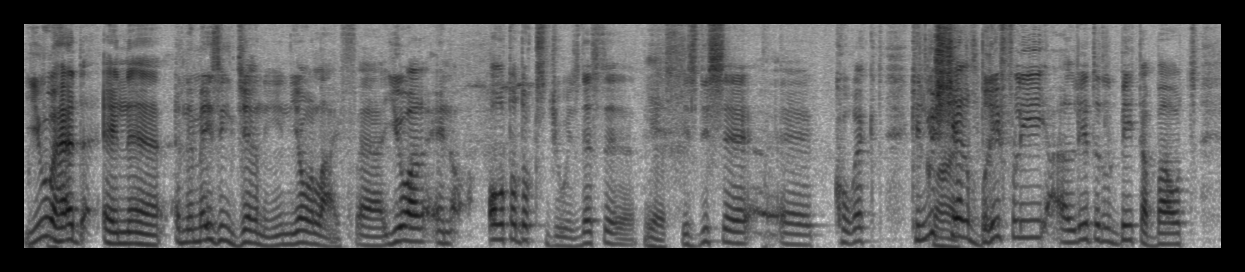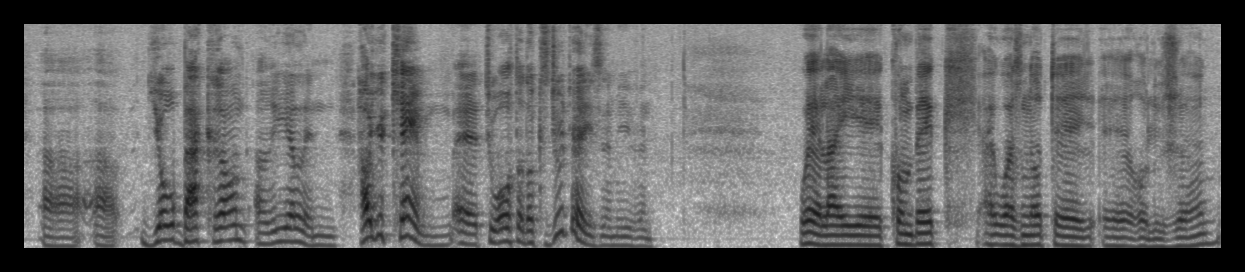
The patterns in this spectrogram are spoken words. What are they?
You had an, uh, an amazing journey in your life. Uh, you are an Orthodox Jew, is this, uh, Yes. is this uh, uh, correct? Can you Correct. share briefly a little bit about uh, uh, your background, Ariel, and how you came to Orthodox Judaism, even? Well, I come back, I was not a, a religion,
